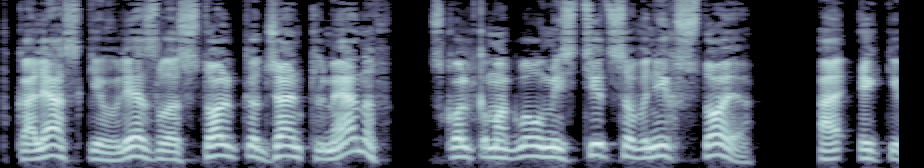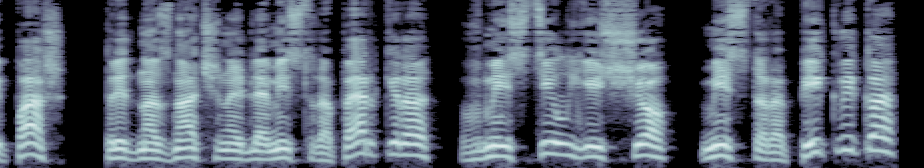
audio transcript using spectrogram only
В коляске влезло столько джентльменов, сколько могло уместиться в них стоя, а экипаж, предназначенный для мистера Перкера, вместил еще мистера Пиквика,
